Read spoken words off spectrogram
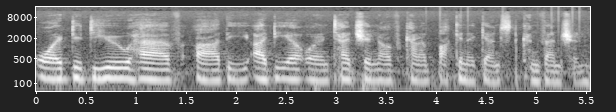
or did you have uh, the idea or intention of kind of bucking against convention?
